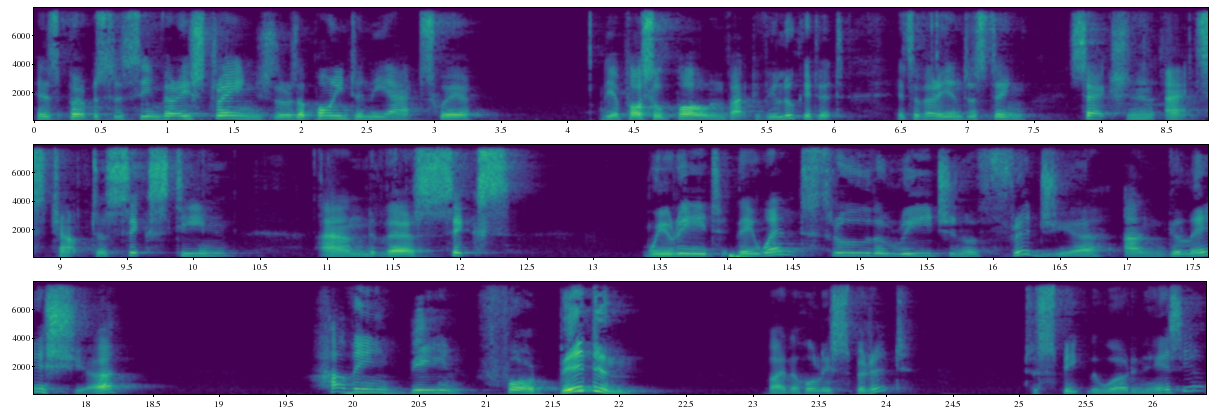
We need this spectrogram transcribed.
his purposes seem very strange. There's a point in the Acts where the Apostle Paul, in fact, if you look at it, it's a very interesting section in Acts chapter 16 and verse 6 we read, they went through the region of Phrygia and Galatia, having been forbidden by the Holy Spirit to speak the word in Asia.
